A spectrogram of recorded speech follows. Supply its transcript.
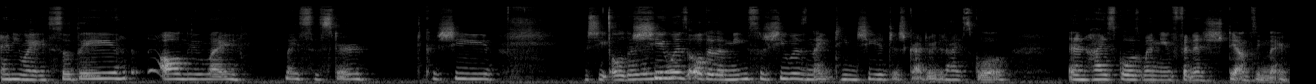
Anyway, so they all knew my my sister because she. Was she older than she you? was older than me, so she was 19. She had just graduated high school. And high school is when you finish dancing there.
